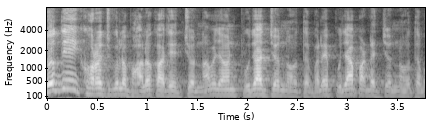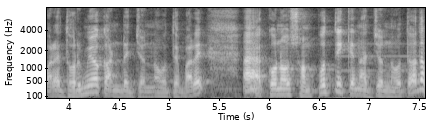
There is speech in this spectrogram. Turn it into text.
যদি এই খরচগুলো ভালো কাজের জন্য হবে, যেমন পূজার জন্য হতে পারে পূজা পাঠের জন্য হতে পারে, ধর্মীয় কাণ্ডের জন্য হতে পারে হ্যাঁ কোনো সম্পত্তি কেনার জন্য হতে পারে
